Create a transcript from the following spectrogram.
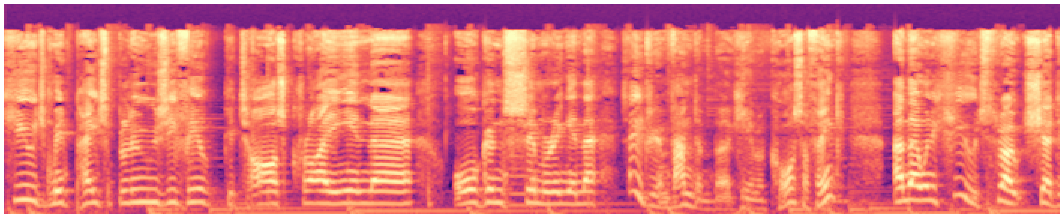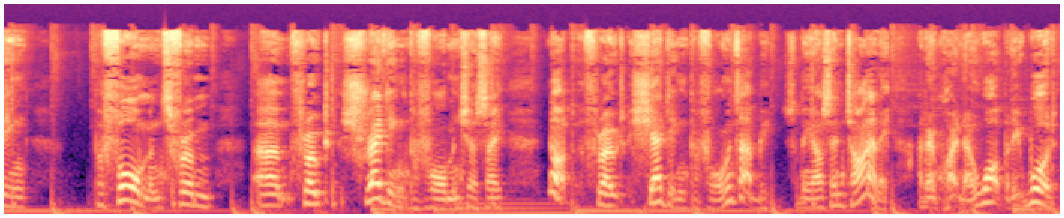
huge mid-pace bluesy feel, guitars crying in there, organs simmering in there. It's Adrian Vandenberg here, of course, I think, and then with a huge throat shedding performance from um, throat shredding performance, I say. Not throat shedding performance, that'd be something else entirely. I don't quite know what, but it would.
